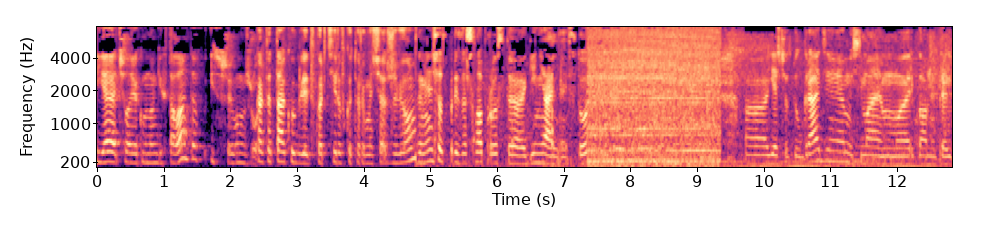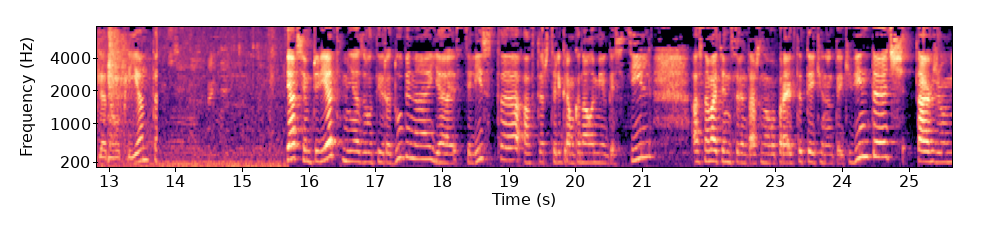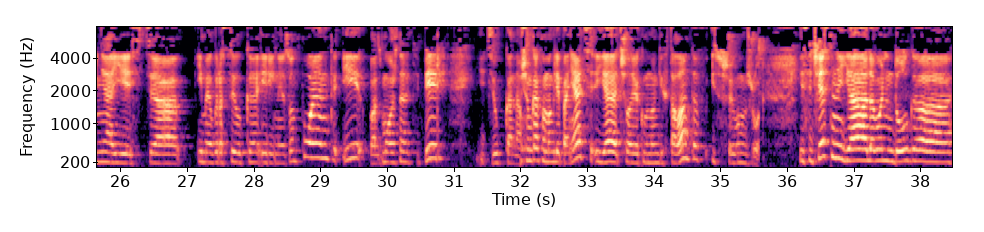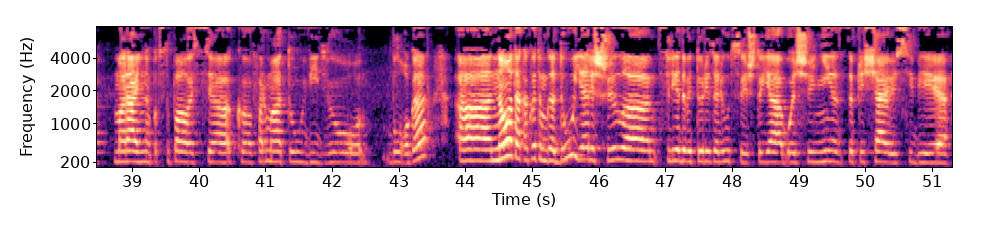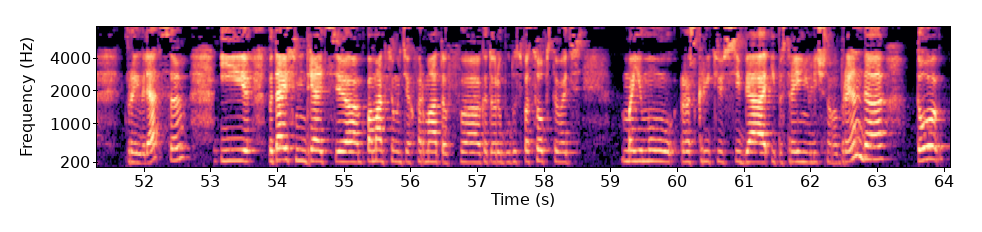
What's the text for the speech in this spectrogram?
я человек многих талантов и с шилом в Как-то так выглядит квартира, в которой мы сейчас живем. У меня сейчас произошла просто гениальная история. А, я сейчас в Белграде, мы снимаем рекламный проект для одного клиента. Я всем привет, меня зовут Ира Дубина, я стилист, автор телеграм-канала Мега Стиль, основательница винтажного проекта Take No Take Vintage. Также у меня есть а, email-рассылка Ирины из On Point и, возможно, теперь YouTube-канал. В общем, как вы могли понять, я человек многих талантов и с шилом в Если честно, я довольно долго морально подступалась э, к формату видео блога, а, но так как в этом году я решила следовать той резолюции, что я больше не запрещаю себе проявляться и пытаюсь внедрять э, по максимуму тех форматов, э, которые будут способствовать моему раскрытию себя и построению личного бренда, то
